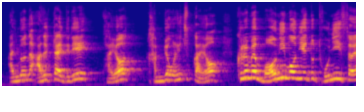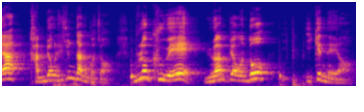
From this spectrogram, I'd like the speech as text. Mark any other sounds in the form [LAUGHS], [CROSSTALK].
아니면 아들딸들이 과연 간병을 해줄까요? 그러면 뭐니 뭐니 해도 돈이 있어야 간병을 해준다는 거죠. 물론 그 외에 요양병원도 있겠네요.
